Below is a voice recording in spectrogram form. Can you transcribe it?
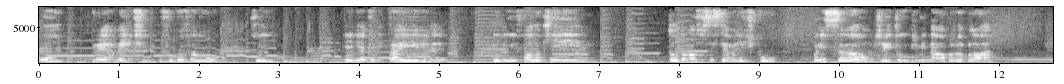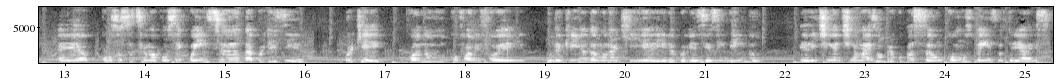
o, previamente, o Foucault falou que ele, para ele, né, ele falou que todo o nosso sistema de tipo punição, direito criminal, blá blá blá, é como se fosse assim, uma consequência da burguesia. Por quê? Quando, conforme foi o declínio da monarquia e da burguesia ascendendo, ele tinha, tinha mais uma preocupação com os bens materiais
